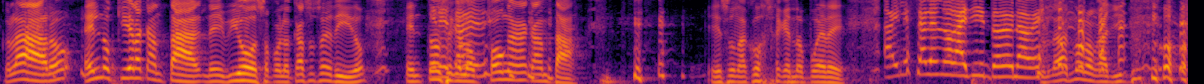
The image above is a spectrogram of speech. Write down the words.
Claro, él no quiera cantar nervioso por lo que ha sucedido, entonces que lo pongan a cantar. Es una cosa que no puede. Ahí le salen los gallitos de una vez. No, los gallitos no.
